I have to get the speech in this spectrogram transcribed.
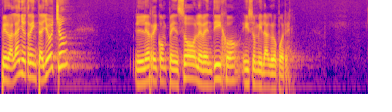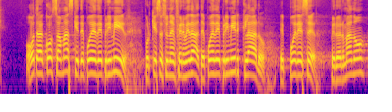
Pero al año 38 le recompensó, le bendijo, hizo un milagro por él. Otra cosa más que te puede deprimir, porque esa es una enfermedad, te puede deprimir, claro, eh, puede ser, pero hermano,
